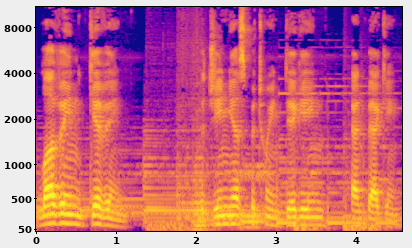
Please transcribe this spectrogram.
Loving Giving The Genius Between Digging and Begging.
